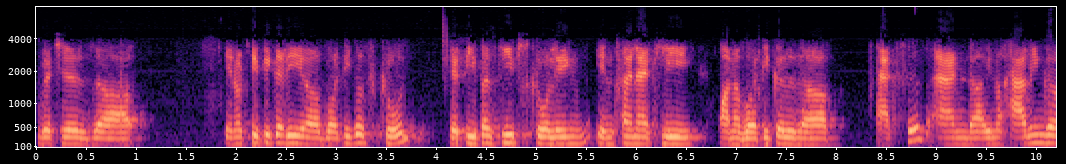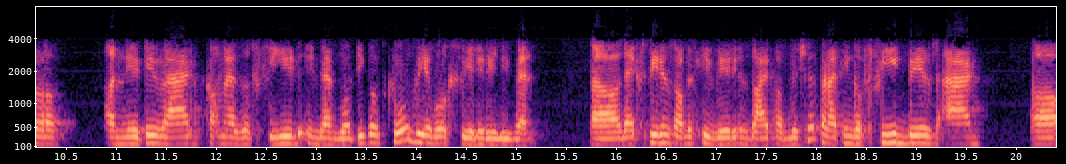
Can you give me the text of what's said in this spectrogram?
which is, uh, you know, typically a vertical scroll where people keep scrolling infinitely on a vertical uh, axis, and uh, you know, having a a native ad come as a feed in that vertical scroll really works really, really well. Uh, the experience obviously varies by publisher, but I think a feed-based ad uh,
